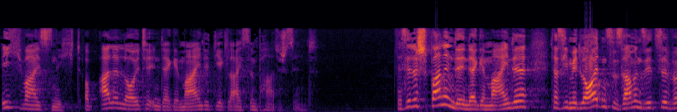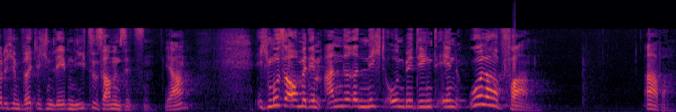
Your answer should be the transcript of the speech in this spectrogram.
Ich weiß nicht, ob alle Leute in der Gemeinde dir gleich sympathisch sind. Das ist ja das Spannende in der Gemeinde, dass ich mit Leuten zusammensitze, würde ich im wirklichen Leben nie zusammensitzen, ja? Ich muss auch mit dem anderen nicht unbedingt in Urlaub fahren. Aber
